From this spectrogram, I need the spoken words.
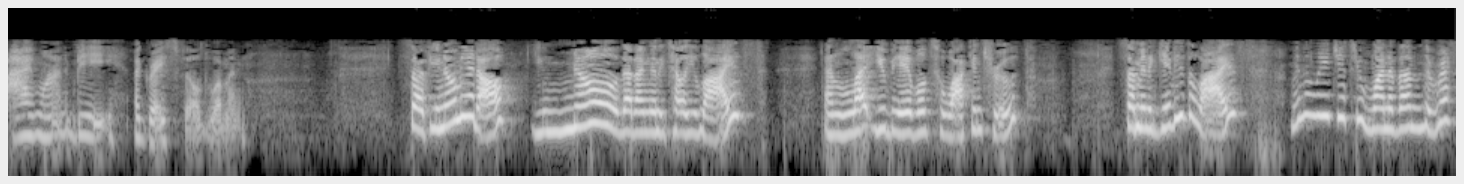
I want to be a grace filled woman. So if you know me at all, you know that I'm going to tell you lies and let you be able to walk in truth. So I'm going to give you the lies. I'm going to lead you through one of them. The rest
